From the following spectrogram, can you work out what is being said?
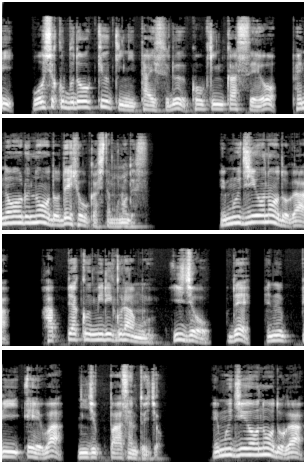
い、黄色ブドウ球菌に対する抗菌活性をフェノール濃度で評価したものです。MGO 濃度が 800mg 以上で NPA は20%以上。MGO 濃度が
